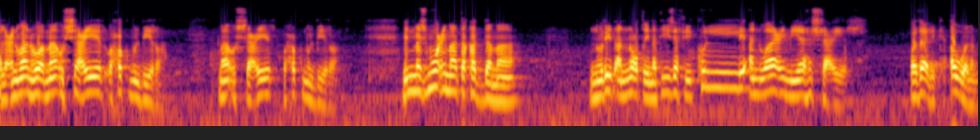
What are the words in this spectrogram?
العنوان هو ماء الشعير وحكم البيرة. ماء الشعير وحكم البيرة. من مجموع ما تقدم نريد أن نعطي نتيجة في كل أنواع مياه الشعير. وذلك أولا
